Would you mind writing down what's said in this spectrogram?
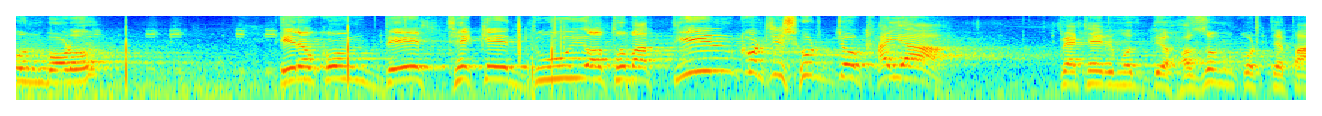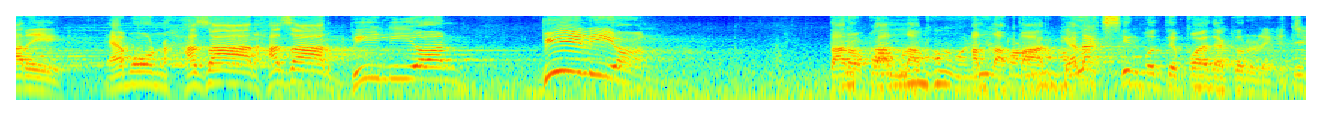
গুণ বড়, এরকম দেড় থেকে দুই অথবা তিন কোটি সূর্য খাইয়া পেটের মধ্যে হজম করতে পারে এমন হাজার হাজার, বিলিয়ন বিলিয়ন তারকা আল্লাহ আল্লাহ পাক গ্যালাক্সির মধ্যে পয়দা করে রেখেছে।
